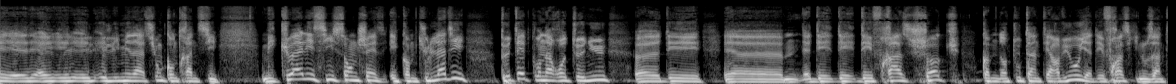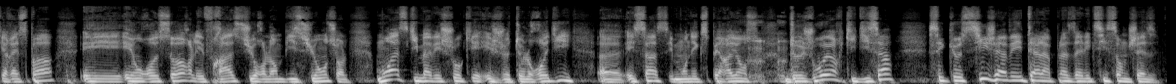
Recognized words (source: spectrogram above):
élimination contre Annecy. Mais que Alexis Sanchez et comme tu l'as dit, peut-être qu'on a retenu euh, des, euh, des, des des phrases choc comme dans toute interview, il y a des phrases qui nous intéressent pas et, on ressort les phrases sur l'ambition, sur moi ce qui m'avait choqué et je te le redis euh, et ça c'est mon expérience de joueur qui dit ça, c'est que si j'avais été à la place d'Alexis Sanchez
